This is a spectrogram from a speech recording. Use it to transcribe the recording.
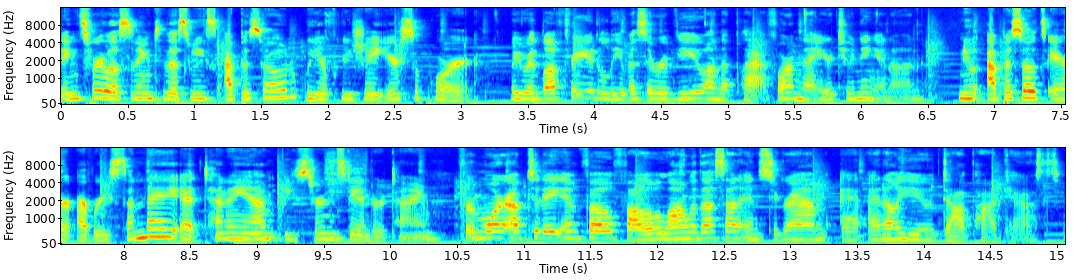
Thanks for listening to this week's episode. We appreciate your support. We would love for you to leave us a review on the platform that you're tuning in on. New episodes air every Sunday at 10 a.m. Eastern Standard Time. For more up to date info, follow along with us on Instagram at nlu.podcast.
